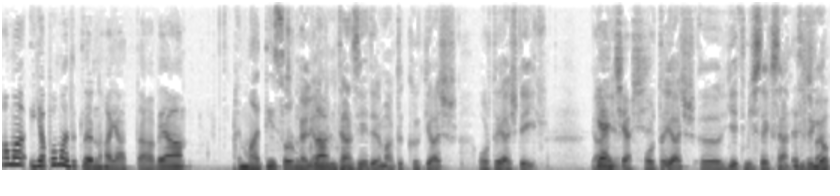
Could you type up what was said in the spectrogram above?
ama yapamadıklarını hayatta veya maddi sorumluluklar. Elyandım tenzih ederim artık 40 yaş orta yaş değil. Yani Genç yaş. Orta yaş e, 70-80 lütfen. Yok.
